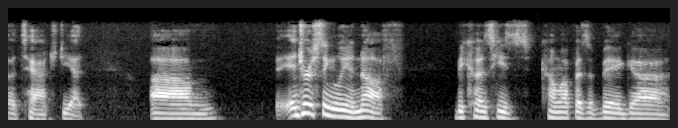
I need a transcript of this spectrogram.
attached yet. Um, interestingly enough, because he's come up as a big uh,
